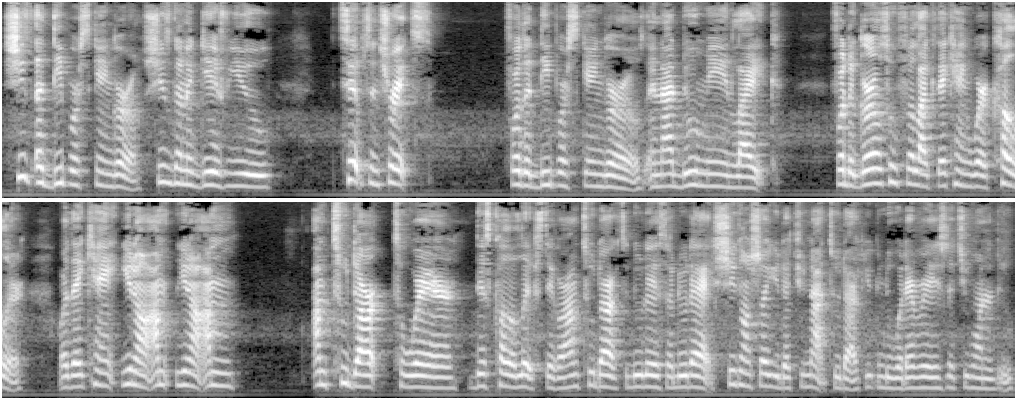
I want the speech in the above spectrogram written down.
she's a deeper skin girl. She's gonna give you tips and tricks for the deeper skin girls. And I do mean like for the girls who feel like they can't wear color or they can't, you know, I'm, you know, I'm, I'm too dark to wear this color lipstick or I'm too dark to do this or do that. She gonna show you that you're not too dark. You can do whatever it is that you want to do.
